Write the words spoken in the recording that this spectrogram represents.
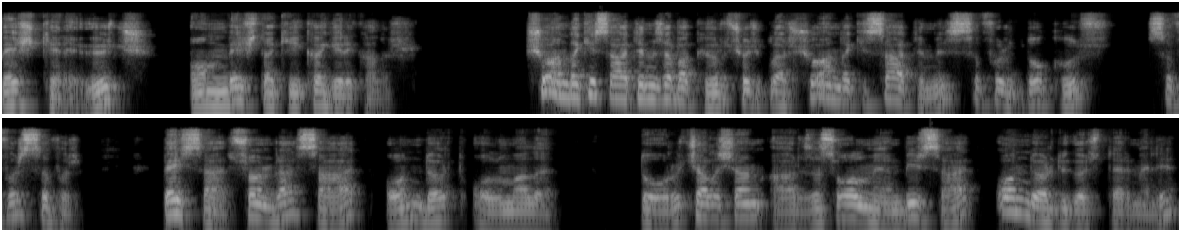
5 kere 3 15 dakika geri kalır. Şu andaki saatimize bakıyoruz çocuklar. Şu andaki saatimiz 09.00. 5 saat sonra saat 14 olmalı. Doğru çalışan, arızası olmayan bir saat 14'ü göstermeli.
